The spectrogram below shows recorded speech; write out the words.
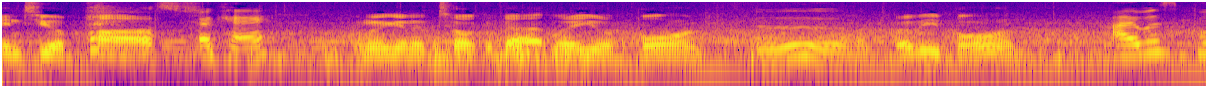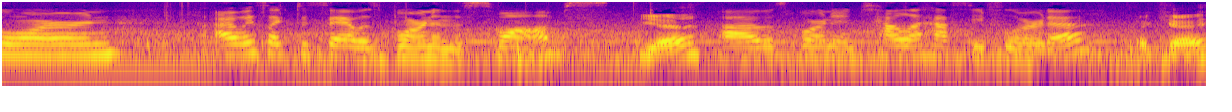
into your past, okay. and we're going to talk about where you were born. Ooh. Where were you born? I was born, I always like to say I was born in the swamps. Yeah. I was born in Tallahassee, Florida, Okay.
